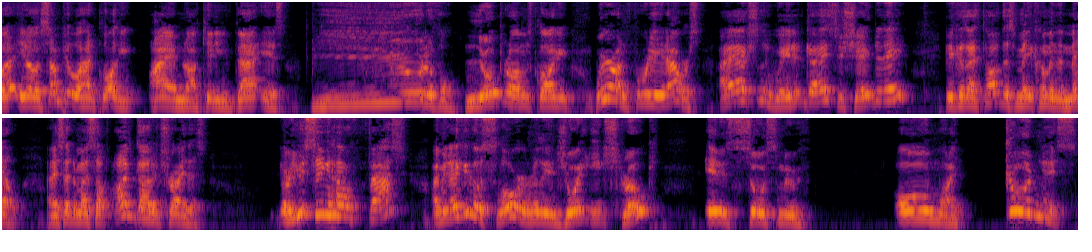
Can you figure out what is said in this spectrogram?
but, you know, some people had clogging. I am not kidding. That is beautiful. No problems clogging. We're on 48 hours. I actually waited, guys, to shave today because I thought this may come in the mail. I said to myself, I've got to try this. Are you seeing how fast? I mean, I could go slower and really enjoy each stroke. It is so smooth. Oh my goodness.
